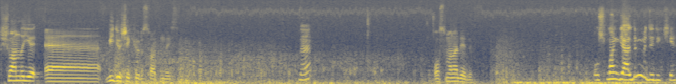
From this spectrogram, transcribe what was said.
Şu anda ye- eee, video çekiyoruz farkındaysan. Ne? Osman'a dedim. Osman geldin mi dedi ki?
